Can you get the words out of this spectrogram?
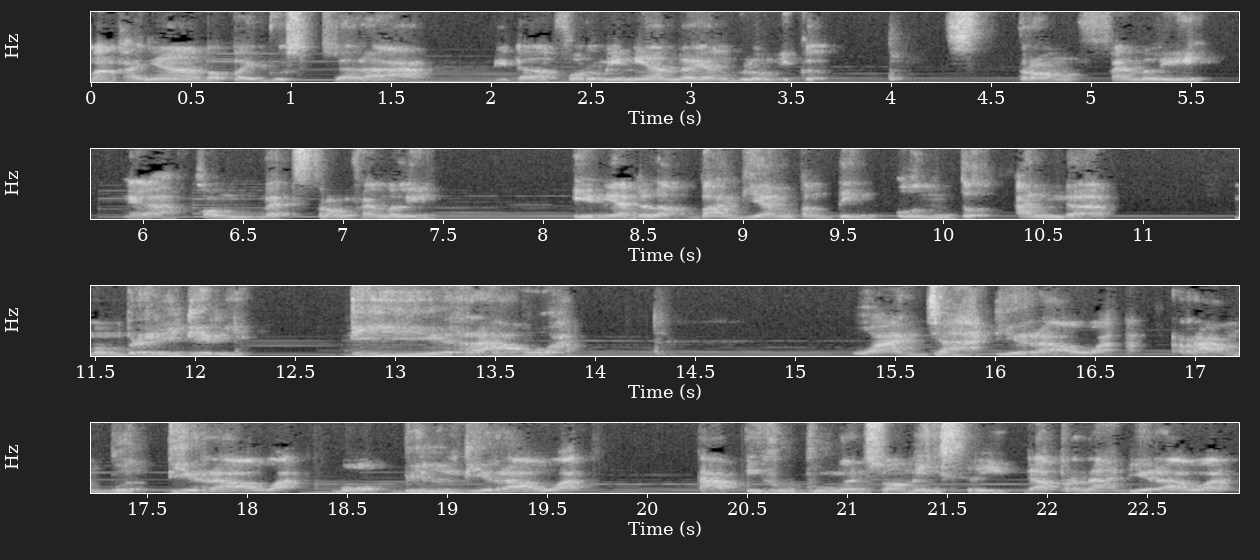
Makanya Bapak Ibu Saudara, di dalam forum ini Anda yang belum ikut Strong Family, ya, Combat Strong Family, ini adalah bagian penting untuk Anda memberi diri, dirawat, wajah dirawat, rambut dirawat, mobil dirawat, tapi hubungan suami istri nggak pernah dirawat.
